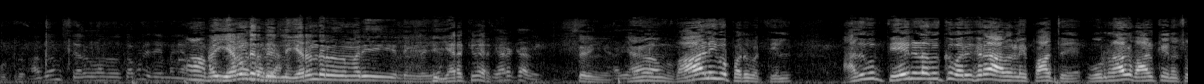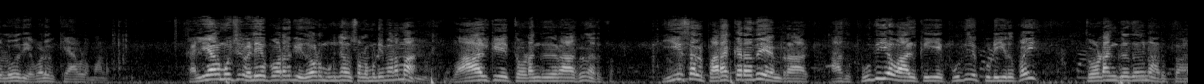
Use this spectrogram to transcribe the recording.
புற்று. அது வந்து சிறகு வந்ததுக்கு அப்புறம் இதே மாதிரி இறந்துருது இல்ல இறந்துறது மாதிரி இல்லைங்களா. இறக்கவே இறக்காது. சரிங்க. வாலிப பருவத்தில் அதுவும் தேனிலவுக்கு வருகிற அவர்களை பார்த்து ஒரு நாள் வாழ்க்கை என சொல்லுவது எவ்வளவு கேவலமானது. கல்யாணம் முடிச்சு வெளியே போறதுக்கு இதோட முடிஞ்சாலும் சொல்ல முடியுமா நம்ம? வாழ்க்கையை தொடங்குகிறார்கள் அர்த்தம். ஈசல் பறக்கிறது என்றால் அது புதிய வாழ்க்கையை புதிய குடியிருப்பை தொடங்குதுன்னு அர்த்தம்.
